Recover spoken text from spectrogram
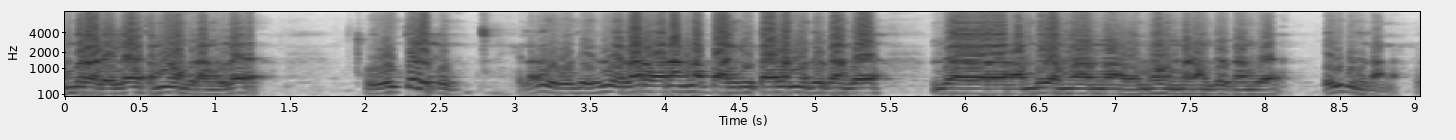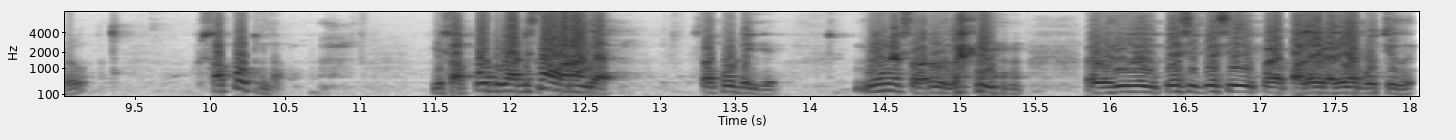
நம்பர் ஆலையில் சம்பளம் வாங்குறாங்கல்ல. ஒத்துழைப்பு. எல்லாரும் ஒரு எல்லாரும் வராங்கன்னா இப்போ அங்கே காரணம் வந்திருக்காங்க. இந்த அம்பிகா அம்மா ம- மோகன் மேடம் வந்திருக்காங்க. எதுக்கு வந்திருக்காங்க? சப்போர்ட்டிங் தான் இங்கே சப்போர்ட்டிங் ஆர்டிஸ்ட் தான் வராங்க. சப்போர்ட்டிங்கு மினிட்ஸ் வரல இது பேசி பேசி இப்போ பழைய கதையாக போச்சு இது.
